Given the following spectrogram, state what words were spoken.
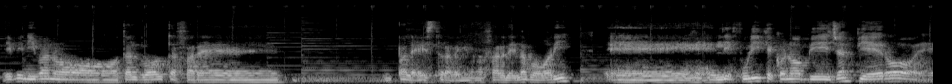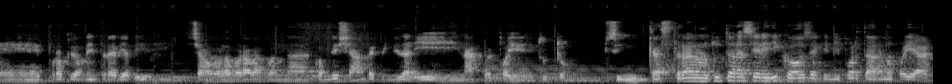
e venivano talvolta a fare in palestra, venivano a fare dei lavori e fu lì che conobbi Giampiero e proprio mentre diciamo, lavorava con, con Deschamps e quindi da lì nacque poi tutto, si incastrarono tutta una serie di cose che mi portarono poi a,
